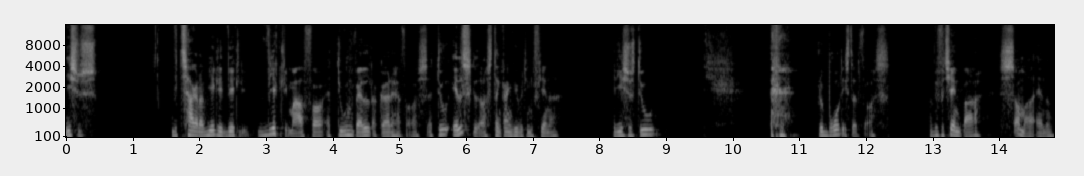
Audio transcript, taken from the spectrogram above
Jesus, vi takker dig virkelig, virkelig, virkelig meget for, at du valgte at gøre det her for os. At du elskede os, dengang vi var dine fjender. At Jesus, du blev brudt i stedet for os. Og vi fortjente bare så meget andet.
